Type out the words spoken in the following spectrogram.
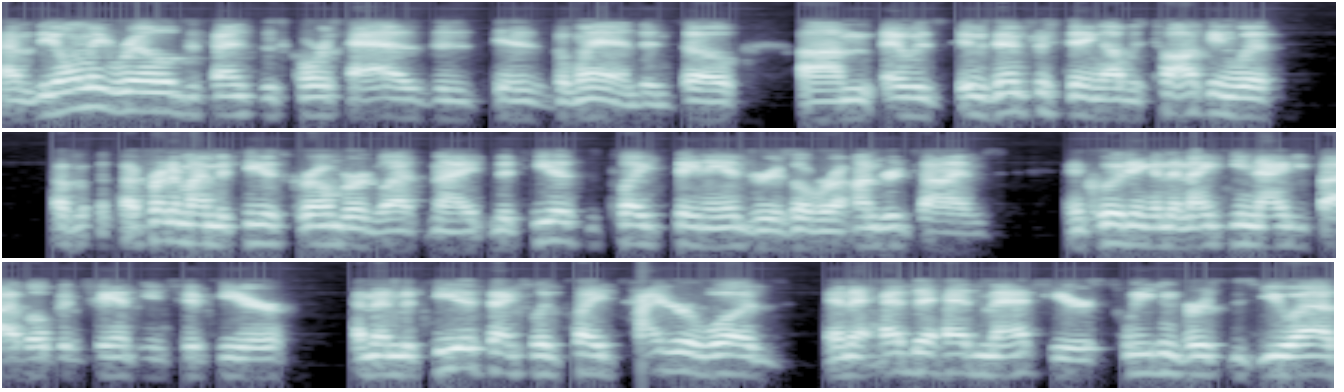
Um, the only real defense this course has is, is the wind, and so um, it was it was interesting. I was talking with a, a friend of mine, Matthias Grönberg, last night. Matthias has played St. Andrews over hundred times, including in the 1995 Open Championship here, and then Matthias actually played Tiger Woods in a head-to-head match here, Sweden versus U.S.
